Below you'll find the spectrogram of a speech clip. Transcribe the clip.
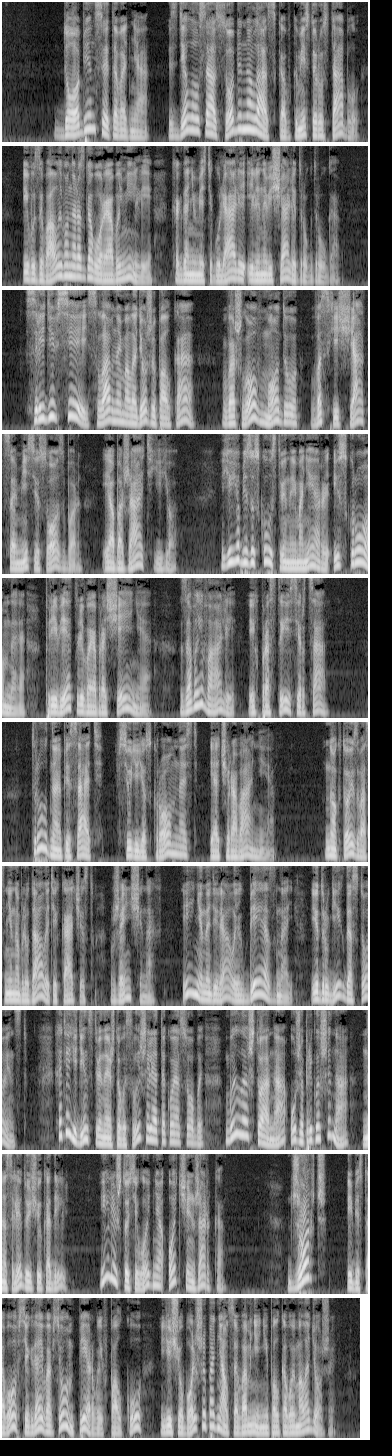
Добин с этого дня сделался особенно ласков к мистеру Стаблу и вызывал его на разговоры об Эмилии, когда они вместе гуляли или навещали друг друга. Среди всей славной молодежи полка вошло в моду восхищаться миссис Осборн и обожать ее. Ее безыскусственные манеры и скромное, приветливое обращение завоевали их простые сердца. Трудно описать всю ее скромность и очарование. Но кто из вас не наблюдал этих качеств в женщинах и не наделял их бездной и других достоинств. Хотя единственное, что вы слышали от такой особы, было, что она уже приглашена на следующую кадриль, или что сегодня очень жарко. Джордж и без того всегда и во всем первый в полку еще больше поднялся во мнении полковой молодежи.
